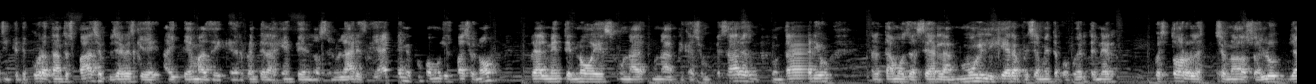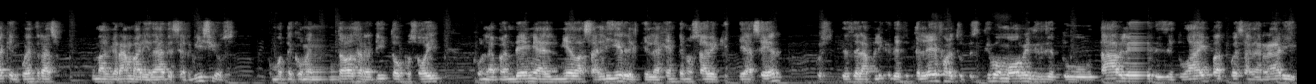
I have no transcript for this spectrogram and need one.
sin, que te cubra tanto espacio, pues ya ves que hay temas de que de repente la gente en los celulares que Ay, me ocupa mucho espacio, no, realmente no es una, una aplicación pesada, es al contrario, tratamos de hacerla muy ligera precisamente para poder tener pues todo relacionado a salud, ya que encuentras una gran variedad de servicios. Como te comentaba hace ratito, pues hoy con la pandemia, el miedo a salir, el que la gente no sabe qué hacer, pues desde la, de tu teléfono, de tu dispositivo móvil, desde tu tablet, desde tu iPad, puedes agarrar y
